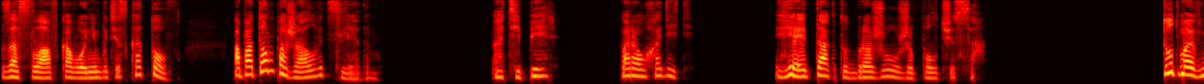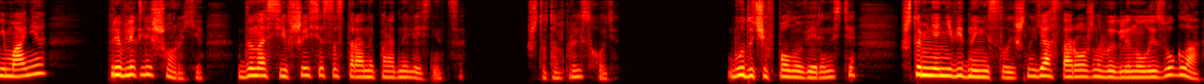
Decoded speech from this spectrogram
заслав кого-нибудь из котов, а потом пожаловать следом. А теперь пора уходить. Я и так тут брожу уже полчаса. Тут мое внимание привлекли шорохи, доносившиеся со стороны парадной лестницы. Что там происходит? Будучи в полной уверенности, что меня не видно и не слышно, я осторожно выглянула из угла,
